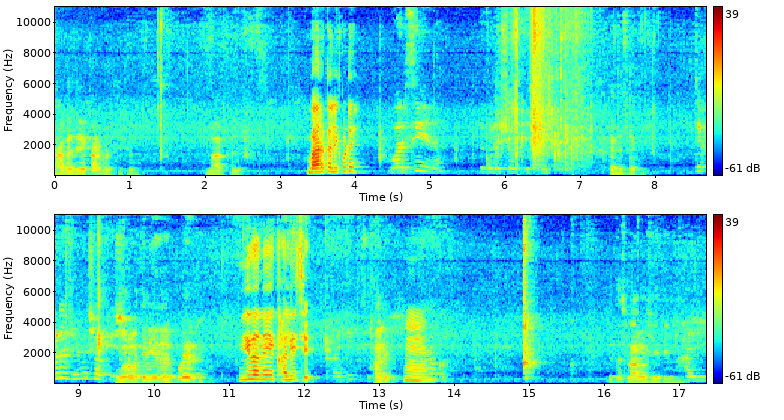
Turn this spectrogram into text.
दिवे काढ पडते तू बार खाली बारकाली. कुठे? वरती आहे ना. तिकडे कधी वर होती नाही इथं? पुढे आहे ती. इथं नाही खालीचे. खाली? तिथंच लावायची ती. खाली.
